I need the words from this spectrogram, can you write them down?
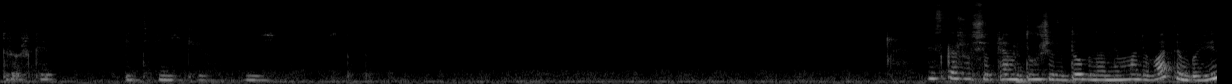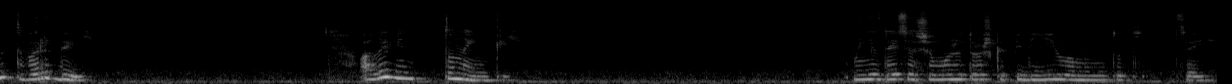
трошки підвійки нижні. Ось тут. Не скажу, що прям дуже вдобно не малювати, бо він твердий. Але він тоненький. Мені здається, що може трошки під'їло мені тут цей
